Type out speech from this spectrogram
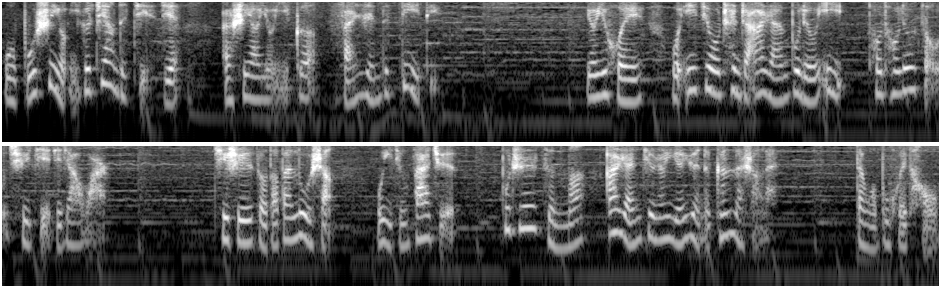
我不是有一个这样的姐姐，而是要有一个烦人的弟弟？有一回，我依旧趁着阿然不留意，偷偷溜走去姐姐家玩。其实走到半路上，我已经发觉。不知怎么，阿然竟然远远地跟了上来，但我不回头，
